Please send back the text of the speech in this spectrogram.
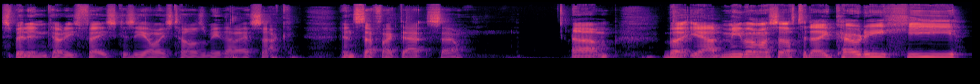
spit it in Cody's face because he always tells me that I suck and stuff like that. So. Um, but yeah, me by myself today. Cody, he,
